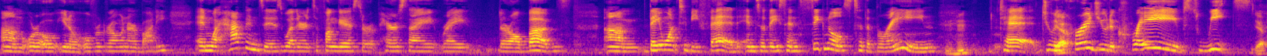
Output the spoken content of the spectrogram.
um, or you know overgrow in our body. And what happens is whether it's a fungus or a parasite, right? They're all bugs. Um, they want to be fed, and so they send signals to the brain to to Yep. encourage you to crave sweets yep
